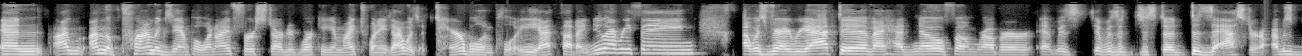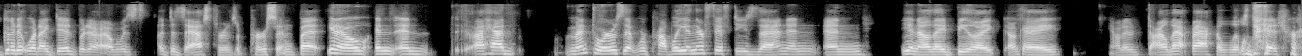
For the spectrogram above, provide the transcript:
and I'm I'm a prime example. When I first started working in my 20s, I was a terrible employee. I thought I knew everything. I was very reactive. I had no foam rubber. It was it was a, just a disaster. I was good at what I did, but I was a disaster as a person. But you know, and and I had mentors that were probably in their 50s then and and you know they'd be like okay you got to dial that back a little bit or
